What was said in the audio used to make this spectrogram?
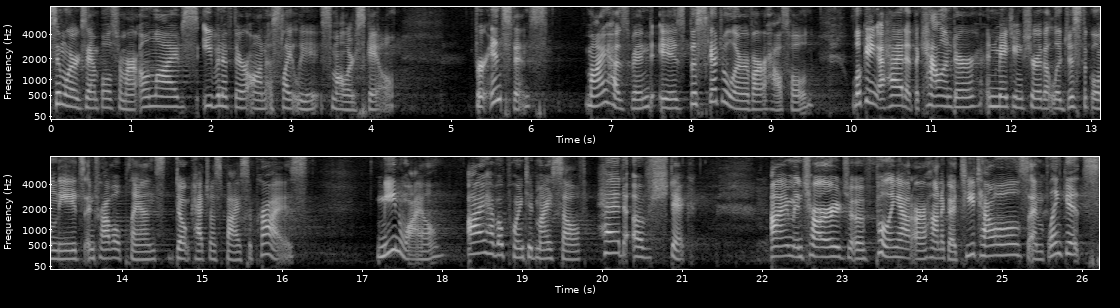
similar examples from our own lives, even if they're on a slightly smaller scale. For instance, my husband is the scheduler of our household, looking ahead at the calendar and making sure that logistical needs and travel plans don't catch us by surprise. Meanwhile, I have appointed myself head of shtick. I'm in charge of pulling out our Hanukkah tea towels and blankets,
